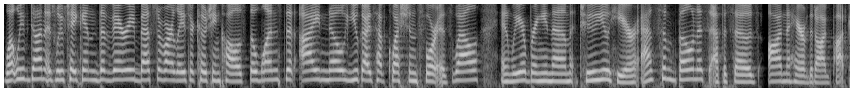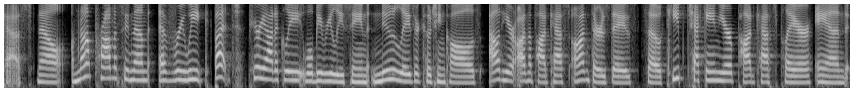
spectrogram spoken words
What we've done is we've taken the very best of our laser coaching calls, the ones that I know you guys have questions for as well, and we are bringing them to you here as some bonus episodes on the Hair of the Dog podcast. Now, I'm not promising them every week, but periodically we'll be releasing new laser coaching calls out here on the podcast on Thursdays. So keep checking checking your podcast player and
